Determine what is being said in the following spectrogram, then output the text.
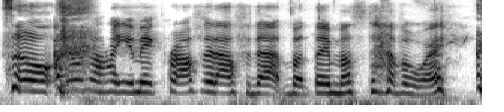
so, I don't know how you make profit off of that, but they must have a way.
